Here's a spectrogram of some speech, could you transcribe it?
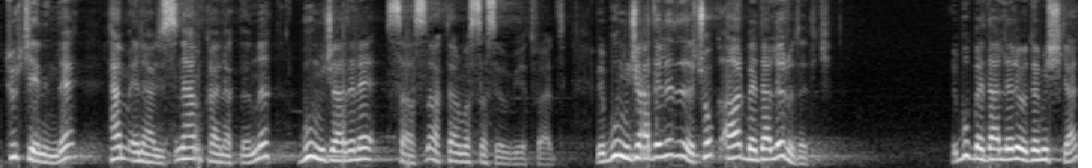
Türkiye'nin de hem enerjisini hem kaynaklarını bu mücadele sahasına aktarmasına sebebiyet verdi. Ve bu mücadelede de çok ağır bedeller ödedik. Ve bu bedelleri ödemişken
